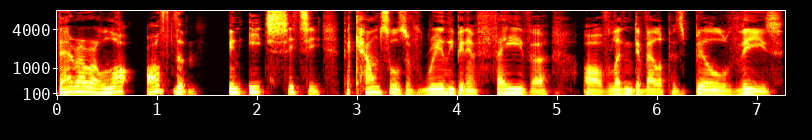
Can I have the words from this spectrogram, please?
there are a lot of them in each city. The councils have really been in favour of letting developers build these.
